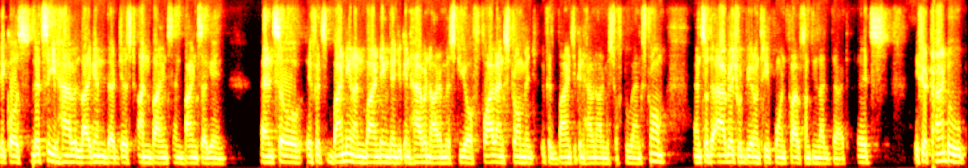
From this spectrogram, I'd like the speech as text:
because let's say you have a ligand that just unbinds and binds again and so if it's binding and unbinding, then you can have an RMSD of five angstrom. And if it binds, you can have an RMSD of two angstrom. And so the average would be around 3.5, something like that. It's if you're trying to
